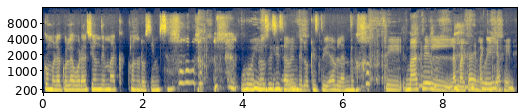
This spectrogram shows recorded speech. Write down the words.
como la colaboración de Mac con los Sims. Uy, No sé si saben de lo que estoy hablando. Sí, Mac, el- la marca de maquillaje.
